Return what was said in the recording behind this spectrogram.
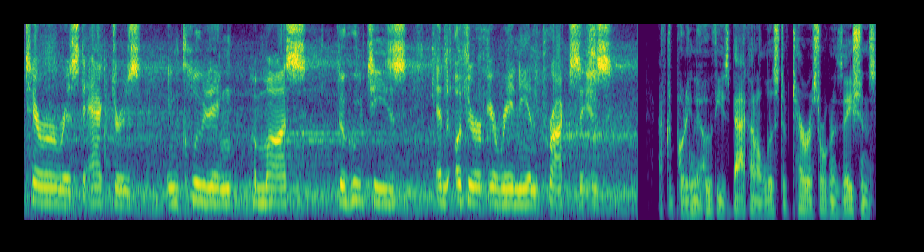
terrorist actors, including Hamas, the Houthis, and other Iranian proxies. After putting the Houthis back on a list of terrorist organizations,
